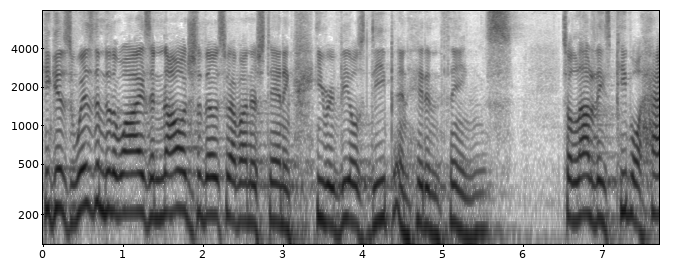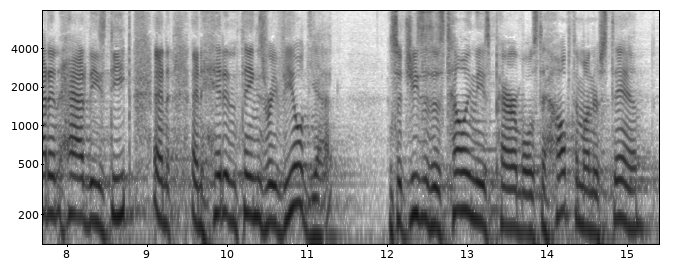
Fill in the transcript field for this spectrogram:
He gives wisdom to the wise and knowledge to those who have understanding. He reveals deep and hidden things. So a lot of these people hadn't had these deep and, and hidden things revealed yet. And so Jesus is telling these parables to help them understand.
